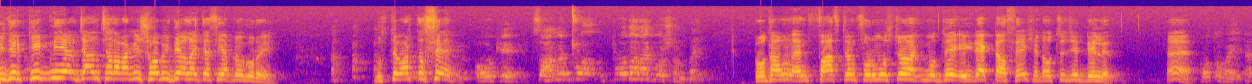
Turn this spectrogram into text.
নিজের কিডনি আর জান ছাড়া বাকি সবই দেওয়া লাইতেছি আপনার করে বুঝতে পারতেছেন? ওকে সো আমাদের প্রধান আকর্ষণ ভাই। প্রধান অ্যান্ড ফার্স্ট অ্যান্ড ফরমোস্টের মধ্যে এইটা একটা আছে সেটা হচ্ছে যে ডেলের। হ্যাঁ? কত ভাই এটা?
